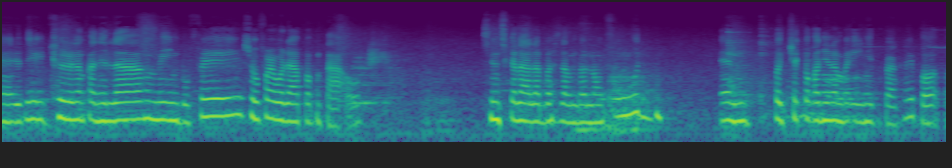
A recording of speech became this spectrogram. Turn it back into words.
And ito yung itsura ng kanilang main buffet. So far, wala pang tao. Since kalalabas lang daw ng food. And pag-check ko kanina, mainit pa. Ay po.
